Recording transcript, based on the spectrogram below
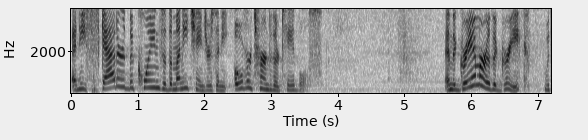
And he scattered the coins of the money changers and he overturned their tables. And the grammar of the Greek, which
